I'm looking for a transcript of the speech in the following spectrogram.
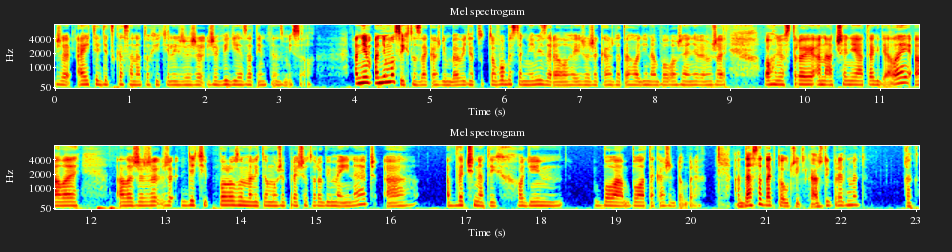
že aj tie decka sa na to chytili, že, že, že vidia za tým ten zmysel. A, ne, a nemusí ich to za každým baviť, a to, to vôbec tak nevyzeralo, hej, že, že každá tá hodina bolo, že neviem, že ohňostroje a náčenie a tak ďalej, ale, ale že, že, že deti porozumeli tomu, že prečo to robíme ináč a, a väčšina tých hodín bola, bola taká, že dobrá. A dá sa takto učiť každý predmet? Tak,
